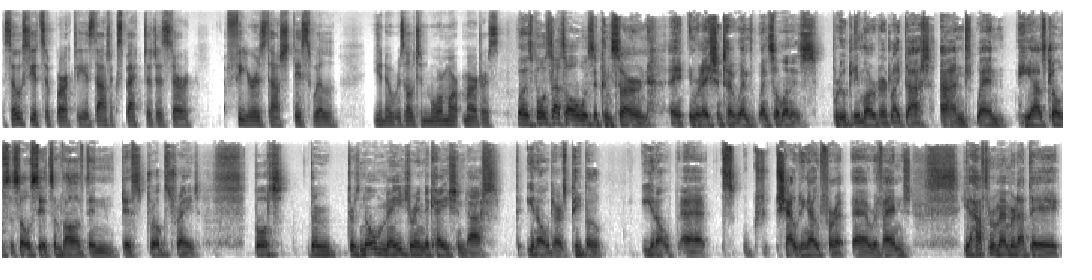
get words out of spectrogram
associates of Berkeley? Is that expected? Is there fears that this will, you know, result in more mur- murders? Well, I suppose that's always a concern eh, in relation to when when someone is brutally murdered like that, and when he has close associates involved in this drugs trade. But there there's no major indication that you know there's people you know uh, shouting out for uh, revenge. You have to remember that the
